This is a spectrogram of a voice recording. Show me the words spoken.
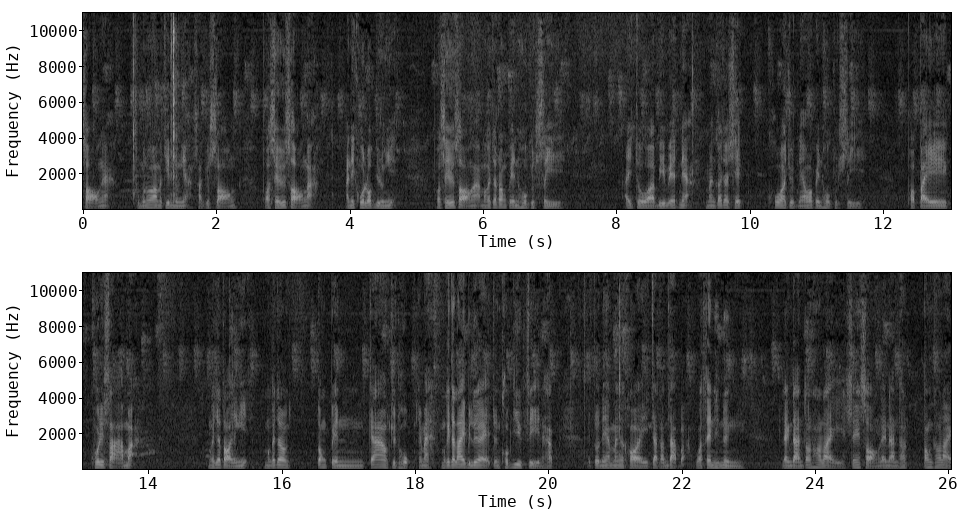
3.2อะสมมุติว่ามาจิ้มตรงเนี้ย3.2 พอเซลล์ที่ 2 อะ อันนี้ขั้วลบอยู่ตรงนี้ พอเซลล์ที่ 2 อะ มันก็จะต้องเป็น 6.4 ไอตัว BMS เนี่ย มันก็จะเช็คขั้วจุดเนี้ยว่าเป็น 6.4 พอไปขั้วที่ 3 อะ มันก็จะต่ออย่างนี้ มันก็จะต้องเป็น 9.6 ใช่ไหมมันก็จะไล่ไปเรื่อยจนครบ 24 นะครับไอตัวนี้มันก็คอยจัดลำดับอะว่าเส้นที่ 1 แรงดันต้องเท่าไหร่ เส้นที่2แรงดันต้องเท่าไหร่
